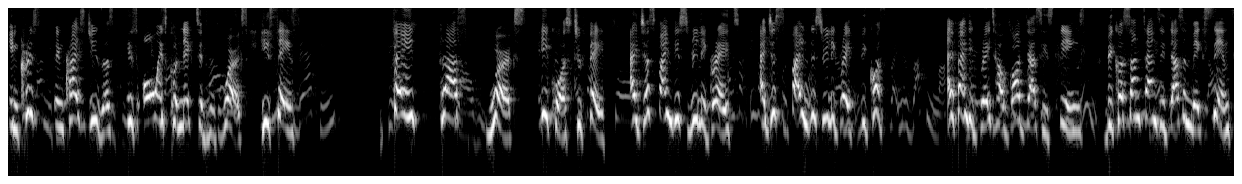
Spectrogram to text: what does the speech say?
in Christ, in Christ Jesus is always connected with works. He says faith plus works equals to faith. I just find this really great. I just find this really great because I find it great how God does his things because sometimes it doesn't make sense.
